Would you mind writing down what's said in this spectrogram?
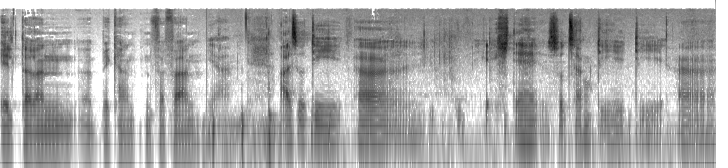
älteren äh, bekannten Verfahren. Ja, also die äh, echte, sozusagen die, die äh,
